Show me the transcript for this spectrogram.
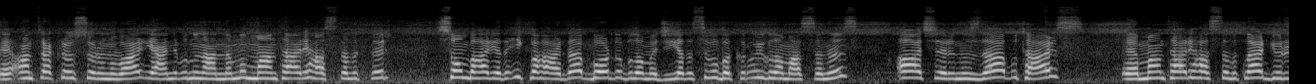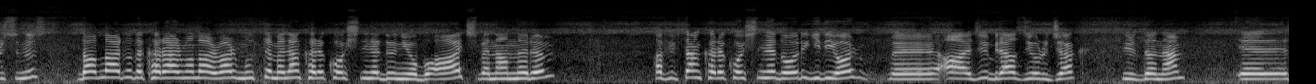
e, antraknoz sorunu var. Yani bunun anlamı mantari hastalıktır. Sonbahar ya da ilkbaharda bordo bulamacı ya da sıvı bakır uygulamazsanız ağaçlarınızda bu tarz e, mantari hastalıklar görürsünüz. Dallarda da kararmalar var. Muhtemelen kara koşline dönüyor bu ağaç. Ben anlarım. Hafiften kara koşline doğru gidiyor. E, ağacı biraz yoracak bir dönem. E,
